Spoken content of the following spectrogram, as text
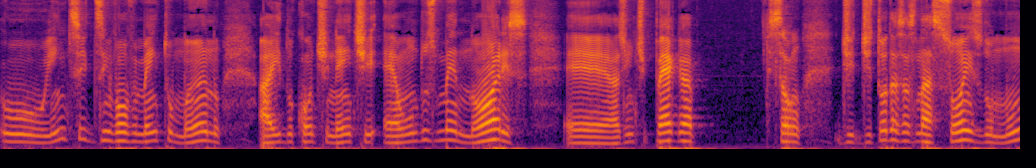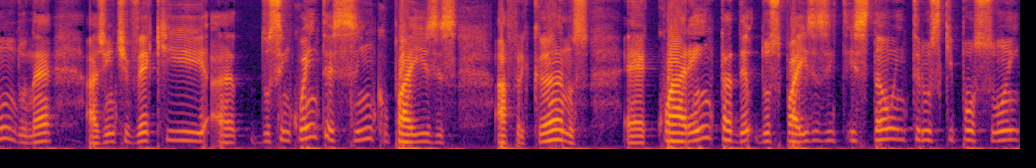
o índice de desenvolvimento humano aí do continente é um dos menores. É, a gente pega são de, de todas as nações do mundo, né? A gente vê que uh, dos 55 países africanos, é, 40 de, dos países estão entre os que possuem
